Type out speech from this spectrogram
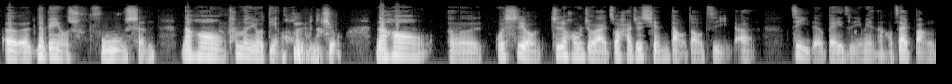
呃那边有服务生，然后他们有点红酒，嗯、然后呃我室友就是红酒来之后，他就先倒到自己的、呃、自己的杯子里面，然后再帮。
